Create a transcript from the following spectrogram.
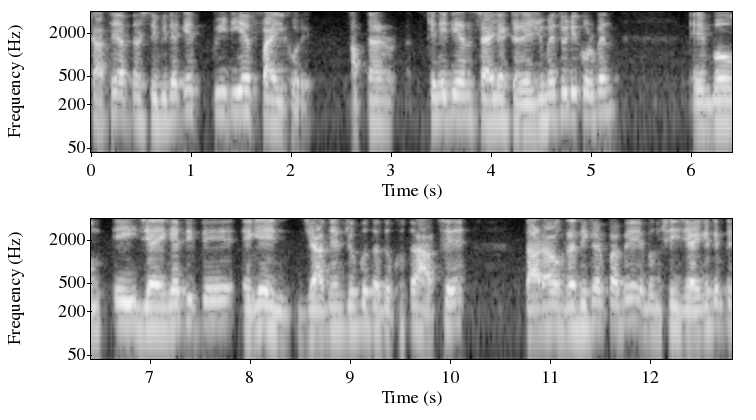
সাথে আপনার সিভিটাকে পিডিএফ ফাইল করে আপনার কেনেডিয়ান স্টাইলে একটা রেজুমে তৈরি করবেন এবং এই জায়গাটিতে এগেইন যাদের যোগ্যতা, দক্ষতা আছে তারা অগ্রাধিকার পাবে এবং সেই জায়গাটি আপনি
